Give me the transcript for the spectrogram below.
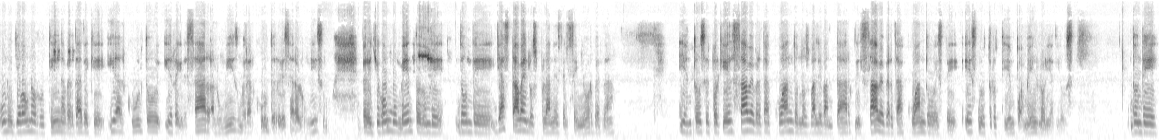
uno lleva una rutina, ¿verdad? De que ir al culto y regresar a lo mismo, ir al culto y regresar a lo mismo. Pero llegó un momento donde, donde ya estaba en los planes del Señor, ¿verdad? Y entonces, porque Él sabe, ¿verdad?, cuándo nos va a levantar, Él sabe, ¿verdad?, cuándo este es nuestro tiempo. Amén, gloria a Dios donde,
